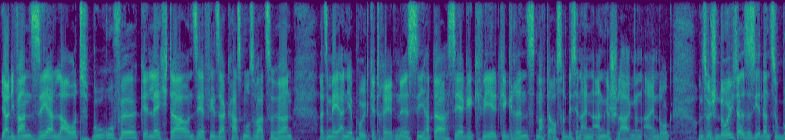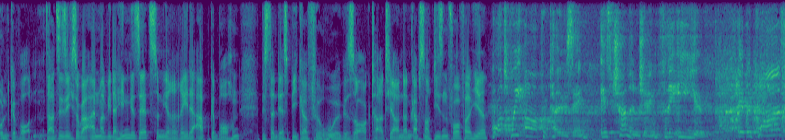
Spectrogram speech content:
Ja, die waren sehr laut. Buhrufe, Gelächter und sehr viel Sarkasmus war zu hören, als May an ihr Pult getreten ist. Sie hat da sehr gequält, gegrinst, machte auch so ein bisschen einen angeschlagenen Eindruck. Und zwischendurch, da ist es ihr dann zu bunt geworden. Da hat sie sich sogar einmal wieder hingesetzt und ihre Rede abgebrochen, bis dann der Speaker für Ruhe gesorgt hat. Ja, und dann gab es noch diesen Vorfall hier. What we are proposing is challenging for the EU. It requires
